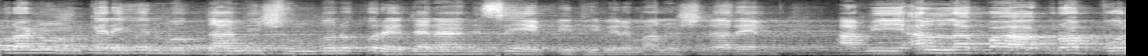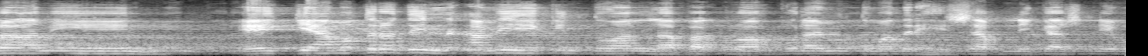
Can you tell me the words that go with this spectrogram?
কোরআনুল কারিমের মধ্যে আমি সুন্দর করে জানা দিছি পৃথিবীর মানুষরা রে, আমি আল্লাহ পাক রব্বুল আলামিন এই কেয়ামতের দিন আমি কিন্তু আল্লাহ পাক রব্বুল আলামিন তোমাদের হিসাব নিকাশ নেব।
